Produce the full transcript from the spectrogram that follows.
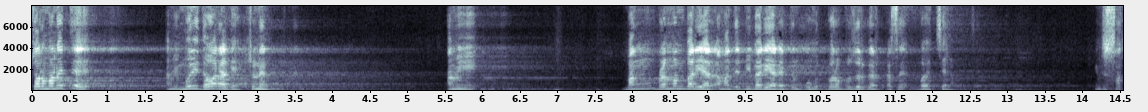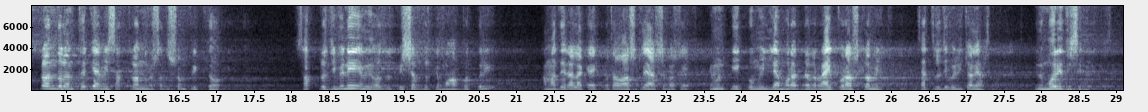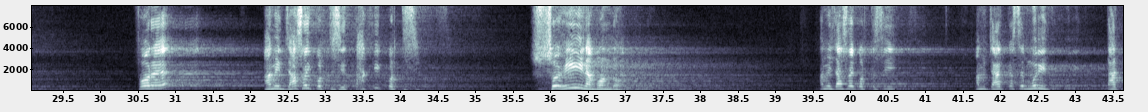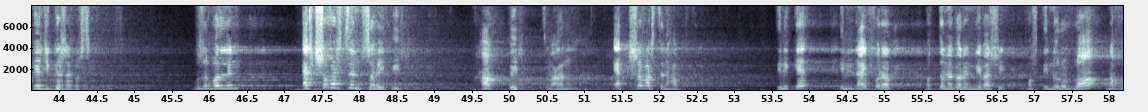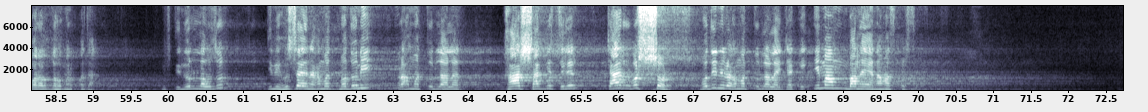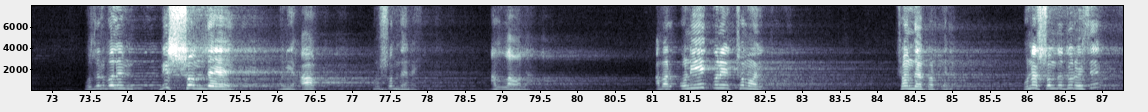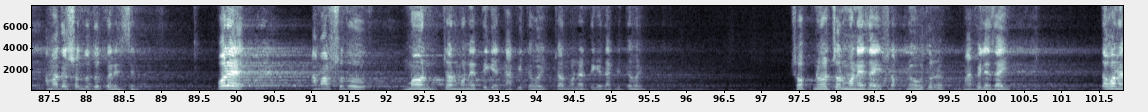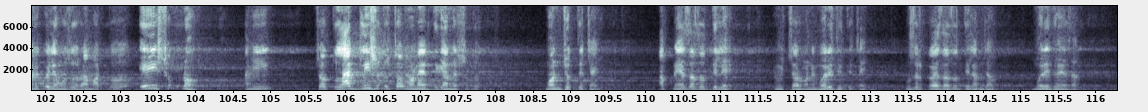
চরমনাইতে আমি মরি দেওয়ার আগে, শুনেন, আমি ব্রাহ্মণবাড়িয়ার, আমাদের বিবাড়িয়ার একজন বহুত বড় বুজুর্গের কাছে বয়াচ্ছিলাম কিন্তু ছাত্র আন্দোলন থেকে আমি ছাত্র আন্দোলনের সাথে সম্পৃক্ত। ছাত্র জীবনেই আমি হজরত হুজুরকে মহাব্বত করি। আমাদের এলাকায় কোথাও আসলে আশেপাশে এমনকি কুমিল্লা, মুরাদনগর, রায়পুর আসলো আমি ছাত্র জীবনী চলে আসতাম। কিন্তু মরি দিছি না। পরে আমি যাচাই করতেছি তাকিক করতেছি। সহি না বন্ড? আমি যাচাই করতেছি, আমি যার কাছে মরি তাকে জিজ্ঞাসা করছি। হুজুর বললেন, একশো পার্সেন্ট সহি পীর। হক পীর একশো পার্সেন্ট হক। তিনি কে? তিনি রায়পুরার মধ্যনগরের নিবাসী, মুফতি নুরুল্লাহ নব্বর আল্লাহ কথা মুফতি নুরুল্লাহ হুজুর, যিনি হুসাইন আহমদ মদনী, রহমতুল্লাহ আলার খাস সাগরে ছিলেন, চার বৎসর মদিনী রহমতুল্লাহ আলাই যাকে ইমাম বানায় নামাজ পড়ছেন। হুজুর বলেন, নিঃসন্দেহে। উনি, হক, কোন সন্দেহ নেই। আল্লাহওয়ালা। আবার অনেক অনেক সময় সন্দেহ করতেন। ওনার সন্দেহ দূর হয়েছে আমাদের সন্দেহ দূর করে দিয়েছেন পরে আমার শুধু মন চরমনের দিকে ধাপিত হয়, চরমনের দিকে ধাপিত হয়। স্বপ্নেও চরমনে যাই স্বপ্নেও হুজুর মাহফিলে যাই তখন আমি কইলাম, হুজুর, আমার তো এই স্বপ্ন, আমি চোখ লাগলেই শুধু চরমনের দিকে আমি শুধু মন ঝুঁকতে চাই। আপনি এজাজত দিলে আমি চরমনে মরে দিতে চাই। হুজুরকে এজাজত দিলাম, যাও মরে হয়ে যাও।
